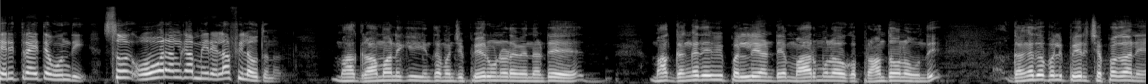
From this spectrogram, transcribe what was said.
చరిత్ర అయితే ఉంది. సో ఓవరాల్గా మీరు ఎలా ఫీల్ అవుతున్నారు? మా గ్రామానికి ఇంత మంచి పేరు ఉండడం ఏంటంటే మా గంగదేవి పల్లి అంటే మారుమూల ఒక ప్రాంతంలో ఉంది. గంగదేవపల్లి పేరు చెప్పగానే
